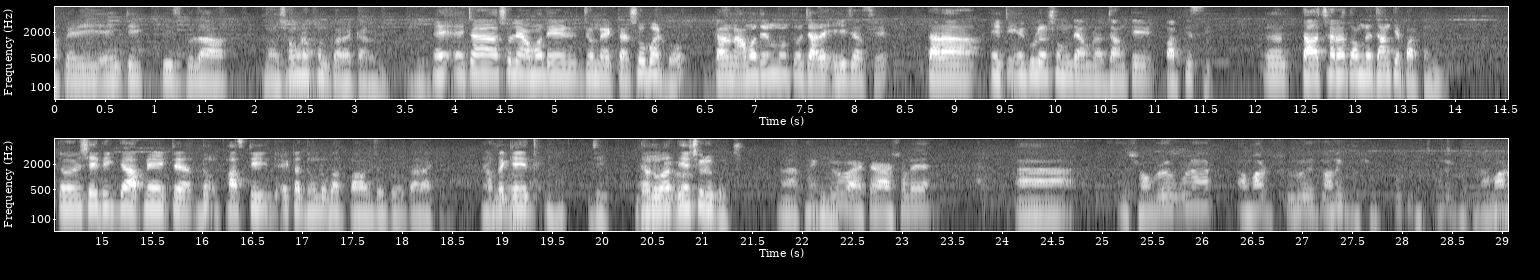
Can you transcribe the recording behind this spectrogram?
আপনার এই এন্টিক পিসগুলা সংরক্ষণ করার কারণে। এটা আসলে আমাদের জন্য একটা সৌভাগ্য কারণ আমাদের মতো যারা এইজ আছে তারা এটি এগুলোর সম্বন্ধে আমরা জানতে পারতেছি। তাছাড়া তো আমরা জানতে পারতাম না। তো সেই দিক দিয়ে আপনি একটা ফার্স্টেই একটা ধন্যবাদ পাওয়ার যোগ্যতা রাখেন। আপনাকে জি। ধন্যবাদ দিয়ে শুরু করছি। থ্যাংক ইউ এটা আসলে এই সংগ্রহগুলো আমার শুরু হয়েছে অনেক বছর অনেক বছর। আমার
